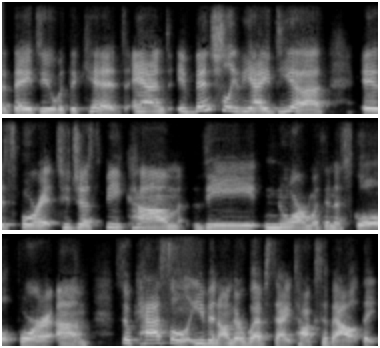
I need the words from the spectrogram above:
that they do with the kids. And eventually, the idea is for it to just become the norm within the school. For um, so CASEL even on their website, talks about the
